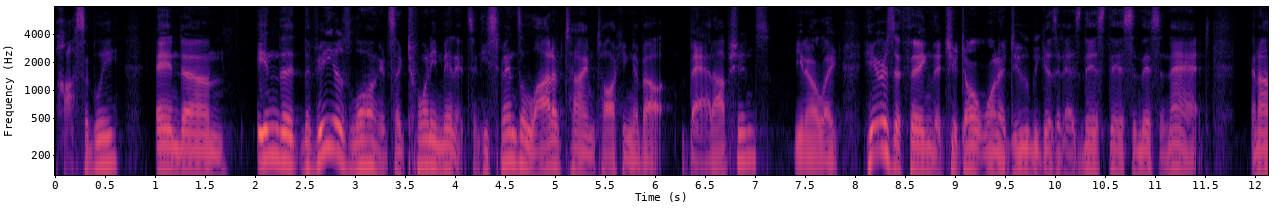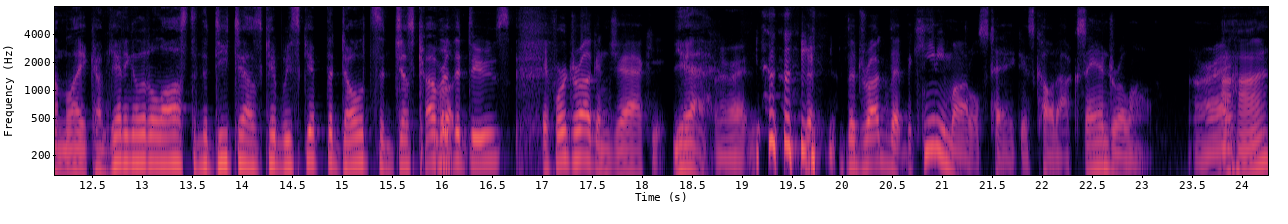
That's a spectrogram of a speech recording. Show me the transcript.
possibly. And um, in the the video's long; it's like twenty minutes, and he spends a lot of time talking about bad options. You know, like here's a thing that you don't want to do because it has this, this, and this, and that. And I'm like, I'm getting a little lost in the details. Can we skip the don'ts and just cover Look. the do's? If we're drugging Jackie, Yeah. all right. the, the drug that bikini models take is called oxandrolone. All right. Uh huh.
